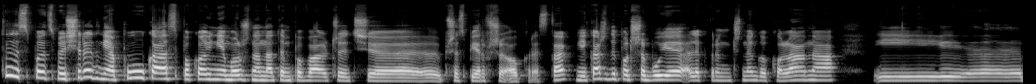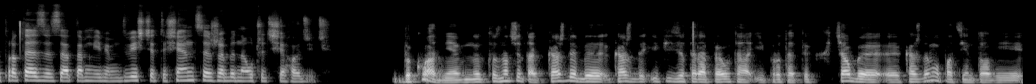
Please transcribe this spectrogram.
To jest powiedzmy średnia półka, spokojnie można na tym powalczyć e, przez pierwszy okres, tak? Nie każdy potrzebuje elektronicznego kolana i e, protezy za tam, nie wiem, 200 tysięcy, żeby nauczyć się chodzić. Dokładnie. No, to znaczy tak, każdy, by, każdy i fizjoterapeuta, i protetyk chciałby e, każdemu pacjentowi e,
